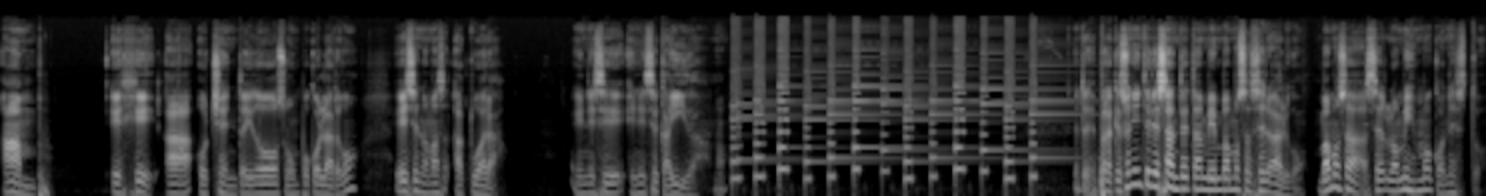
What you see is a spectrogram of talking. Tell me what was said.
amp EG a 82 o un poco largo, ese nomás actuará en ese en esa caída. Entonces, para que suene interesante, también vamos a hacer algo. Vamos a hacer lo mismo con esto.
